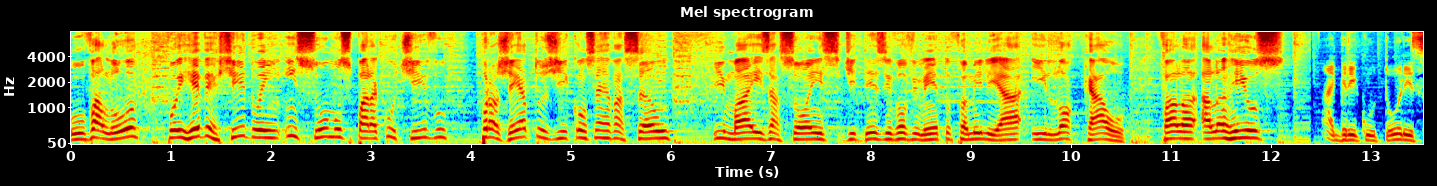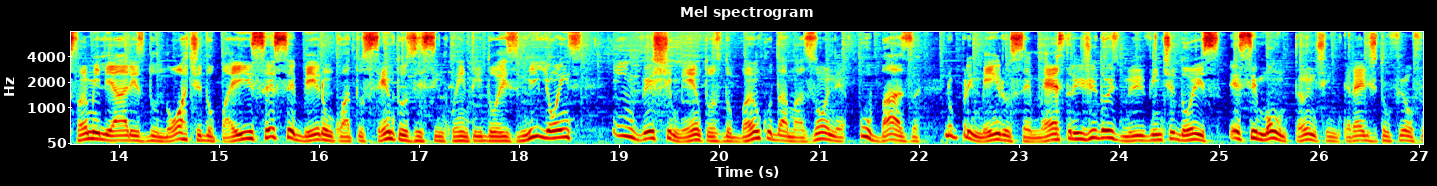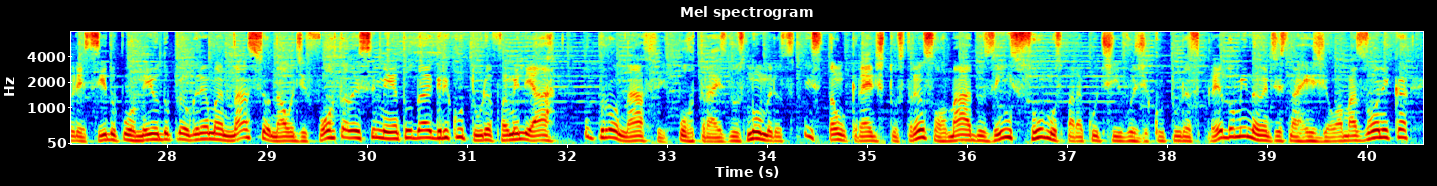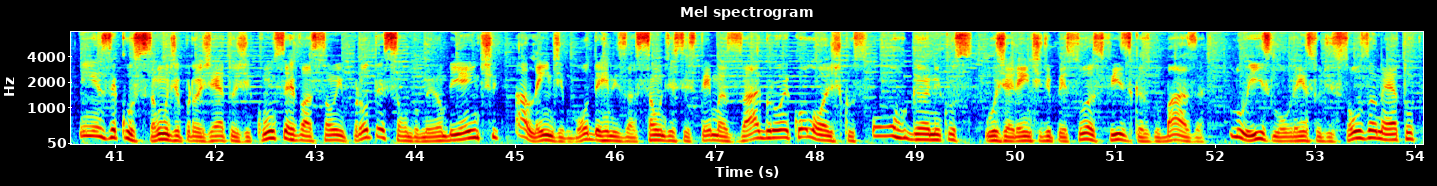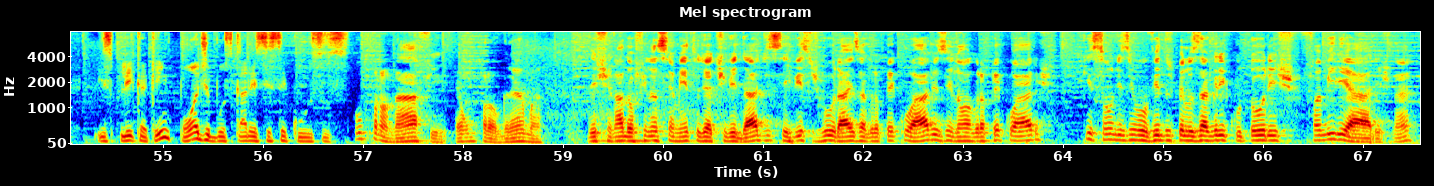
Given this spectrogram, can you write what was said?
O valor foi revertido em insumos para cultivo, projetos de conservação e mais ações de desenvolvimento familiar e local. Fala Alan Rios. Agricultores familiares do norte do país receberam 452 milhões investimentos do Banco da Amazônia, o BASA, no primeiro semestre de 2022. Esse montante em crédito foi oferecido por meio do Programa Nacional de Fortalecimento da Agricultura Familiar, o Pronaf. Por trás dos números estão créditos transformados em insumos para cultivos de culturas predominantes na região amazônica, em execução de projetos de conservação e proteção do meio ambiente, além de modernização de sistemas agroecológicos ou orgânicos. O gerente de pessoas físicas do BASA, Luiz Lourenço de Souza Neto, explica quem pode buscar esses recursos. O Pronaf é um programa destinado ao financiamento de atividades e serviços rurais agropecuários e não agropecuários que são desenvolvidos pelos agricultores familiares. Né?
